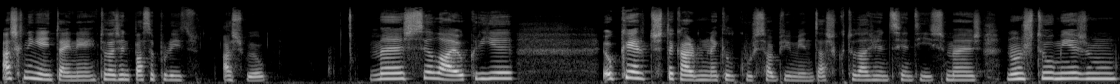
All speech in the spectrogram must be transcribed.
Acho que ninguém tem, né? Toda a gente passa por isso, acho eu. Mas sei lá, eu queria. Eu quero destacar-me naquele curso, obviamente. Acho que toda a gente sente isso, mas não estou mesmo.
